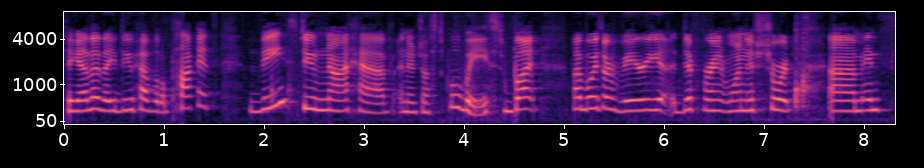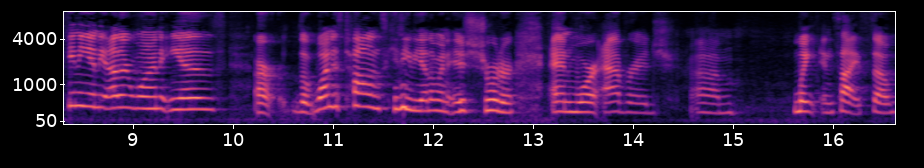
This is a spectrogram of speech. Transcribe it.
together. They do have little pockets. These do not have an adjustable waist, but my boys are very different. One is short um, and skinny and the other one is or the one is tall and skinny, the other one is shorter and more average um, weight and size. So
